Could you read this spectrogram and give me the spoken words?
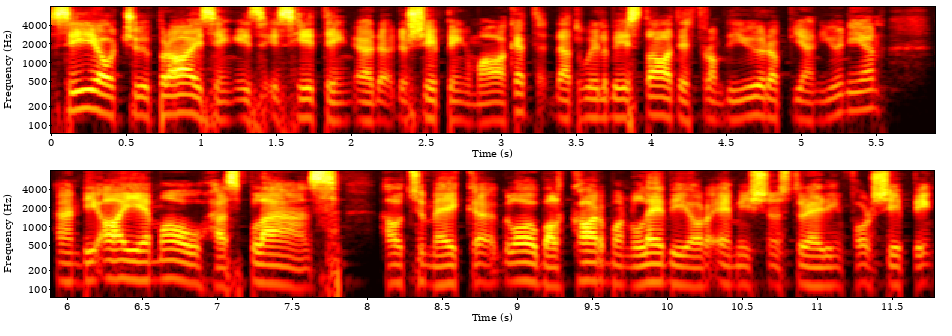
CO2 pricing is, is hitting uh, the, the shipping market. That will be started from the European Union, and the IMO has plans how to make a global carbon levy or emissions trading for shipping.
